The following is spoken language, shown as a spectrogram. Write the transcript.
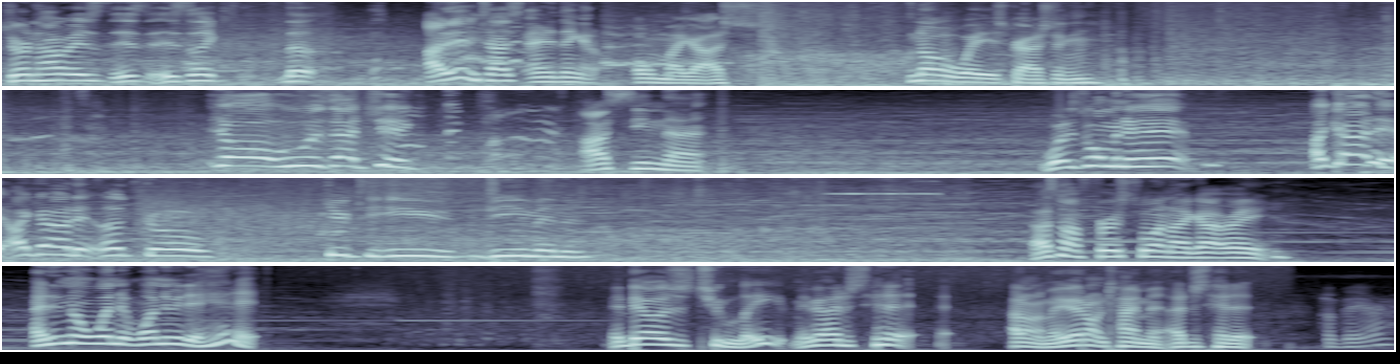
Jordan, how is is is like the? I didn't touch anything. At, oh my gosh! No way he's crashing. Yo, who is that chick? I've seen that. What want me to hit? I got it. I got it. Let's go. QTE demon. That's my first one I got right. I didn't know when it wanted me to hit it. Maybe I was just too late. Maybe I just hit it. I don't know. Maybe I don't time it. I just hit it. A bear?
